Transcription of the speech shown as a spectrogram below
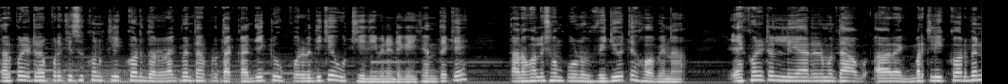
তারপর এটার উপরে কিছুক্ষণ ক্লিক করে ধরে রাখবেন। তারপর ধাক্কা দিয়ে একটু উপরের দিকে উঠিয়ে দিবেন এটাকে এখান থেকে। তা না হলে সম্পূর্ণ ভিডিওতে হবে না। এখন এটার লেয়ারের মধ্যে আর একবার ক্লিক করবেন।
